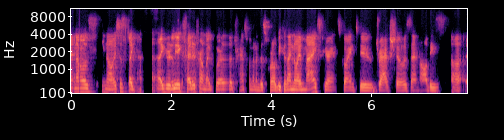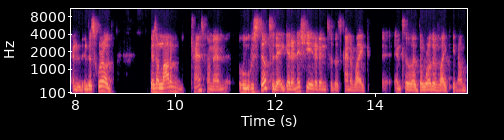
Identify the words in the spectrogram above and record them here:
And I was, you know, I was just like, like really excited for, like, where are the trans women in this world? Because I know in my experience going to drag shows and all these, uh, in, in this world, there's a lot of trans women who, who still today get initiated into this kind of like into the world of like you know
